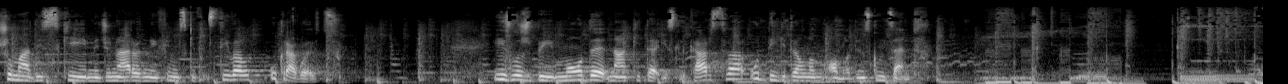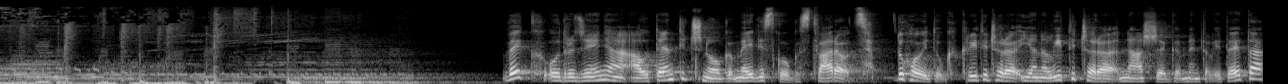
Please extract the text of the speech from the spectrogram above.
Šumadijski međunarodni filmski festival u Kragujevcu. Izložbi mode, nakita i slikarstva u Digitalnom omladinskom centru. Vek od rođenja autentičnog medijskog stvaraoca, duhovitog kritičara i analitičara našeg mentaliteta,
